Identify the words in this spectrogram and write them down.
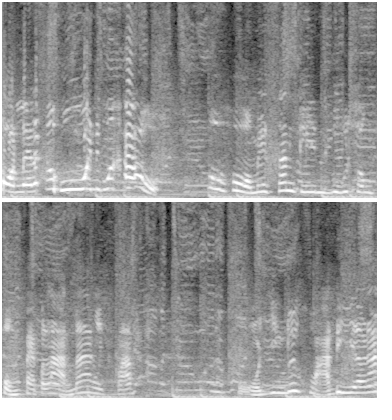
กดเลยแล้วก็หูนึกว่าเข้า โอ้โหเมสันกรีนวูดทรงผมแปลกประหลาดมากเลยครับโอ้โหยิงด้วยขวาดีแล้วนะ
